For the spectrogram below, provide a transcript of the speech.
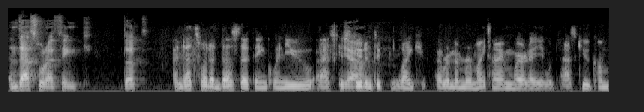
And that's what I think that And that's what it does, I think, when you ask a Yeah. student to, like, I remember my time where they would ask you come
